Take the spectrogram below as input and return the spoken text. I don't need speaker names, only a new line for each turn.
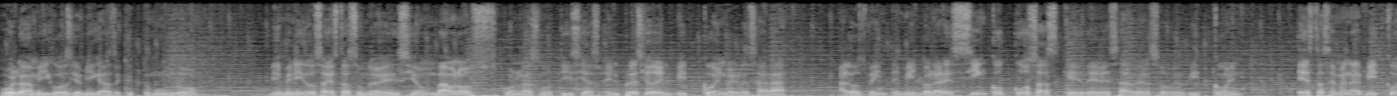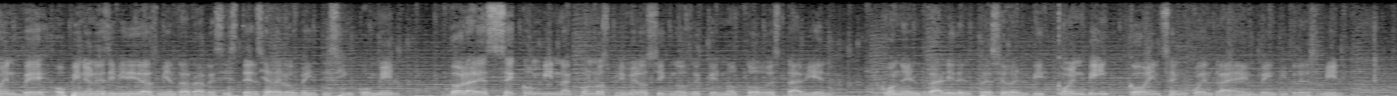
Hola amigos y amigas de Criptomundo. Bienvenidos a esta su nueva edición. Vámonos con las noticias. El precio del Bitcoin regresará a los 20 mil dólares. Cinco cosas que debes saber sobre Bitcoin. Esta semana Bitcoin ve opiniones divididas mientras la resistencia de los 25 mil dólares se combina con los primeros signos de que no todo está bien con el rally del precio del Bitcoin. Bitcoin se encuentra en 23 mil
